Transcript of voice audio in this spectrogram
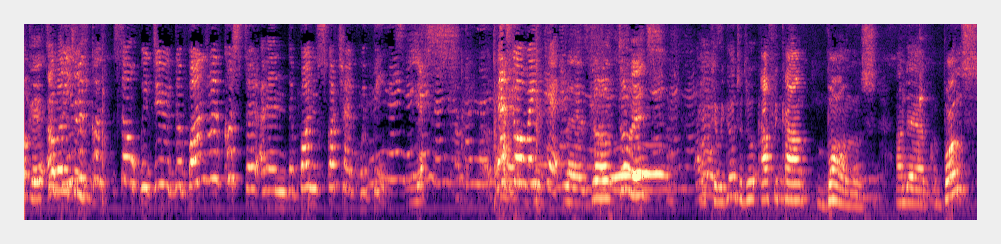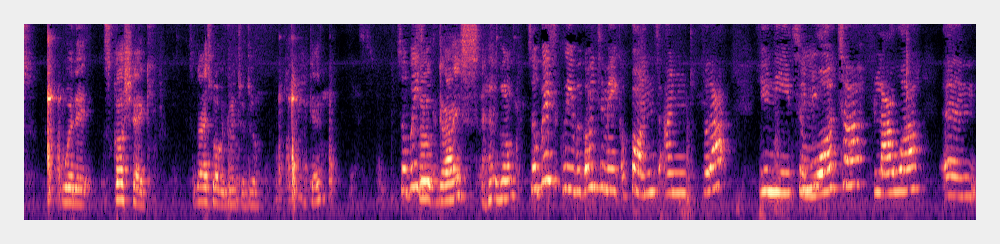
Okay, how many beans things? with cus- so we do the buns with custard and then the buns scotch egg with beans. Yes. Let's go make it. Let's go do it. Okay, we're going to do African buns and the buns with the scotch egg. So that is what we're going to do. Okay. So basically, So guys, hang on. so basically, we're going to make buns, and for that, you need some water, flour, um,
